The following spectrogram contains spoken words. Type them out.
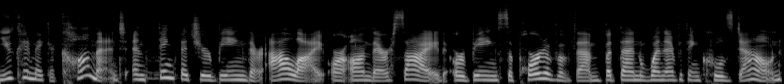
you can make a comment and think that you're being their ally or on their side or being supportive of them. But then when everything cools down,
